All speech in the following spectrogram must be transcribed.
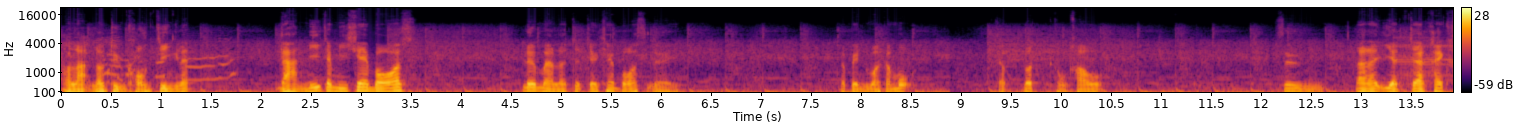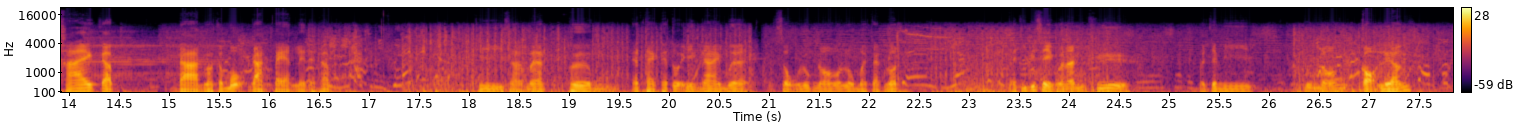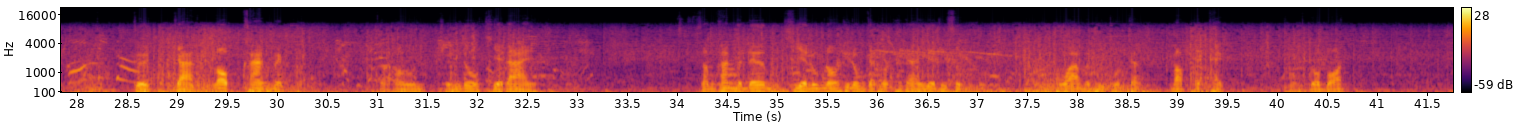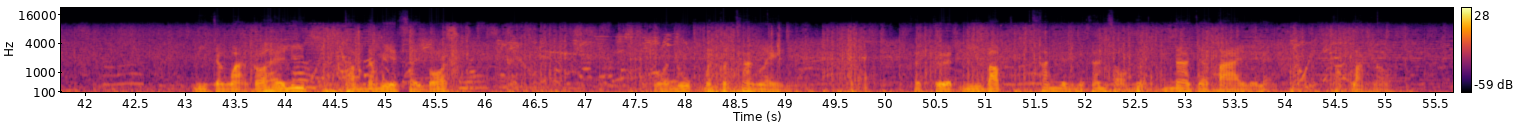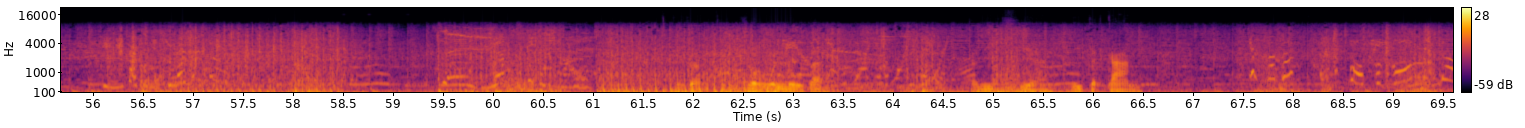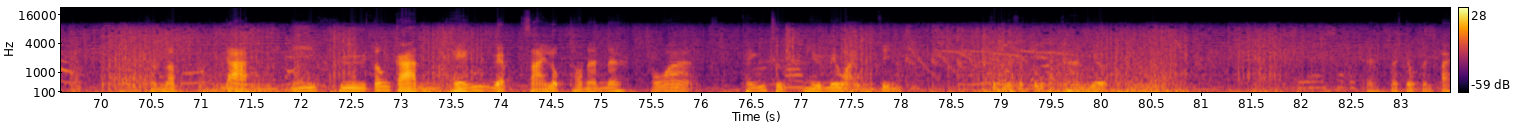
เอาละเราถึงของจริงแล้ว ด่านนี้จะมีแค่บอส เริ่มมาเราจะเจอแค่บอสเลย ก็เป็นวากาโมะกับรถของเขา ซึ่งรายละเอียดจะคล้ายๆกับด่านวากาโมะด่าน 8 เลยนะครับ ที่สามารถเพิ่มแอตแทกให้ตัวเองได้เมื่อส่งลูกน้องลงมาจากรถ แต่ที่พิเศษกว่านั้นคือ มันจะมีลูกน้องเกาะเหลือง เกิดจากรอบข้างแมปก็เอาเชอริโนเคลียร์ได้สำคัญเหมือนเดิมเคลียร์ลูกน้องที่ลงจากรถให้ได้เยอะที่สุด เพราะว่ามันมีผลกับบัฟแอตแทกของตัวบอสมีจังหวะก็ให้รีบทำดาเมจใส่บอสเพราะว่านุกมันค่อนข้างแรง ถ้าเกิดมีบัฟขั้นหนึ่งหรือขั้นสองเนี่ยน่าจะตายเลยแหละทับหลังเรา ก็ช่วงวนลูปแล้วก็รีบเคลียร์รีบจัดการสำหรับด่านนี้คือต้องการเทงแบบสายหลบเท่านั้นนะ เพราะว่าเทงถึกยืนไม่ไหวจริงๆจำนวนศัตรูค่อนข้างเยอะ ก็จบกันไป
